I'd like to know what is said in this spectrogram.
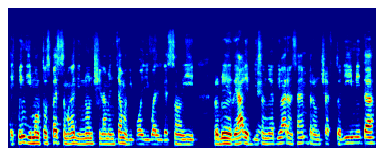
e quindi molto spesso magari non ci lamentiamo di poi di quelli che sono i problemi reali e bisogna sì. arrivare sempre a un certo limite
